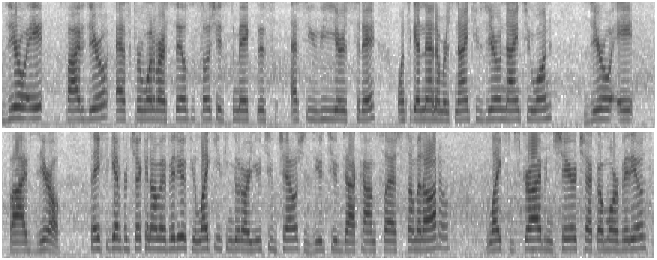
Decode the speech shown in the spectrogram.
850. Ask for one of our sales associates to make this SUV yours today. Once again, that number is 920-921-0850. Thanks again for checking out my video. If you like it, you can go to our YouTube channel, which is youtube.com slash summitauto. Like, subscribe, and share. Check out more videos.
